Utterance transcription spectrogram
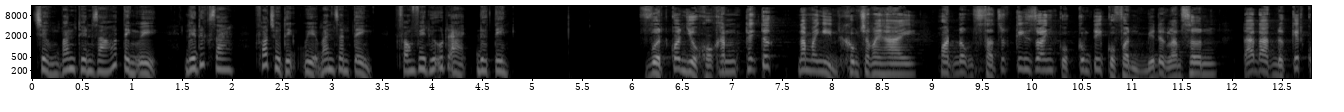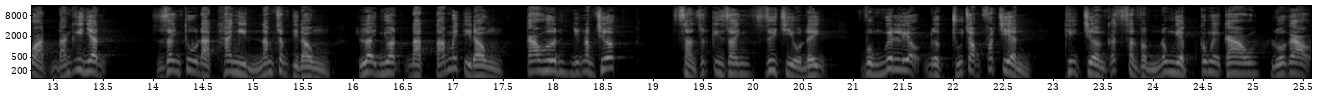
trưởng Ban tuyên giáo tỉnh ủy, Lê Đức Giang, Phó Chủ tịch Ủy ban dân tỉnh, phóng viên Hữu Đại đưa tin. Vượt qua nhiều khó khăn, thách thức, năm 2022, hoạt động sản xuất kinh doanh của công ty cổ phần Mía đường Lam Sơn đã đạt được kết quả đáng ghi nhận. Doanh thu đạt 2.500 tỷ đồng, lợi nhuận đạt 80 tỷ đồng, cao hơn những năm trước. Sản xuất kinh doanh duy trì ổn định, vùng nguyên liệu được chú trọng phát triển, thị trường các sản phẩm nông nghiệp công nghệ cao, lúa gạo,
